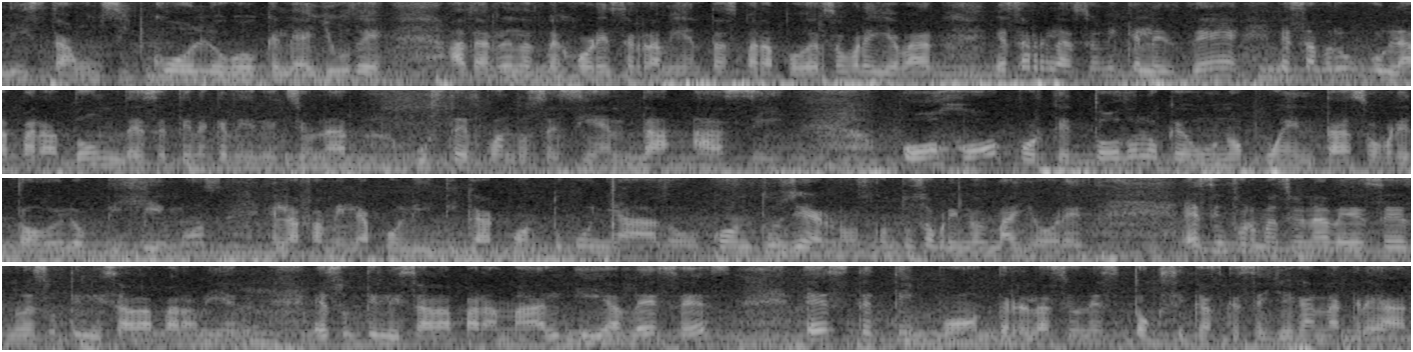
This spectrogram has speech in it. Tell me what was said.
especialista, un psicólogo que le ayude a darle las mejores herramientas para poder sobrellevar esa relación y que les dé esa brújula para dónde se tiene que direccionar usted cuando se sienta así. Ojo, porque todo lo que uno cuenta, sobre todo y lo dijimos en la familia política, con tu cuñado, con tus yernos, con tus sobrinos mayores, esa información a veces no es utilizada para bien, es utilizada para mal y a veces este tipo de relaciones tóxicas que se llegan a crear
